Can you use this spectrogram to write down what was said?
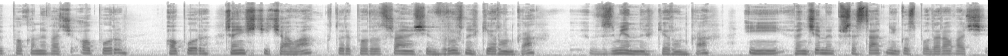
e, pokonywać opór, opór części ciała, które poruszają się w różnych kierunkach, w zmiennych kierunkach i będziemy przesadnie gospodarować,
